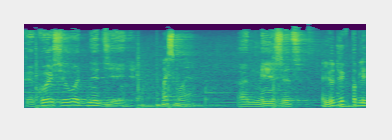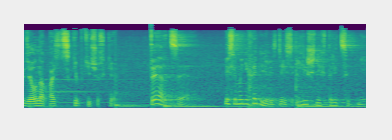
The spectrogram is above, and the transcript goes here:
какой сегодня день? Восьмое. А месяц? Людвиг поглядел на пасть скептически. Терция. Если мы не ходили здесь лишних 30 дней.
